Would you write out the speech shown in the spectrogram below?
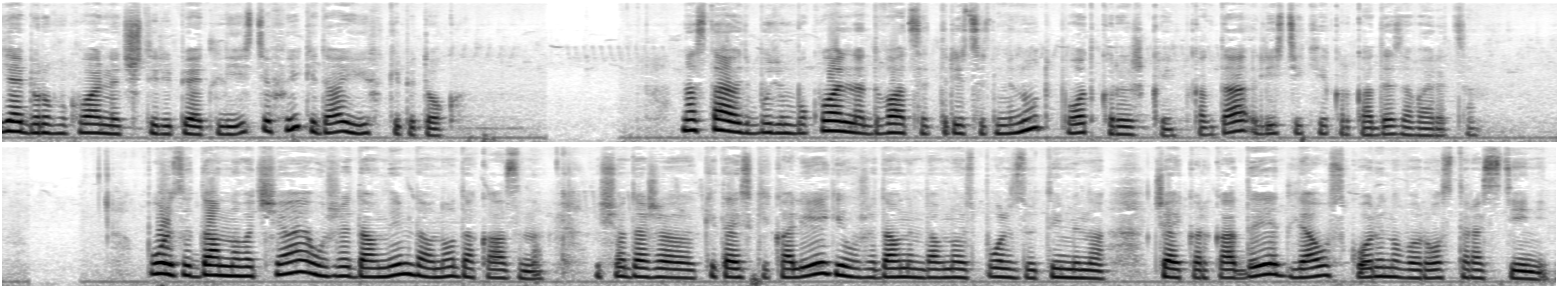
Я беру буквально 4-5 листьев и кидаю их в кипяток. Наставить будем буквально 20-30 минут под крышкой, когда листики каркаде заварятся. Польза данного чая уже давным-давно доказана. Еще даже китайские коллеги уже давным-давно используют именно чай каркаде для ускоренного роста растений.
